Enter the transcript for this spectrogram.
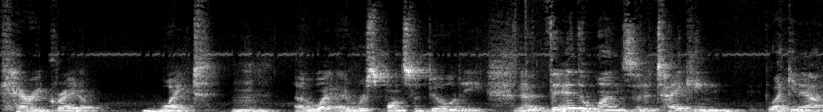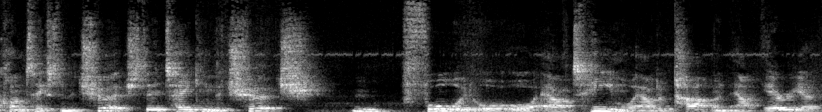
carry greater weight, mm. a, weight, a responsibility. Yeah. That they're the ones that are taking, like in our context in the church, they're taking the church forward or, or our team or our department, our area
